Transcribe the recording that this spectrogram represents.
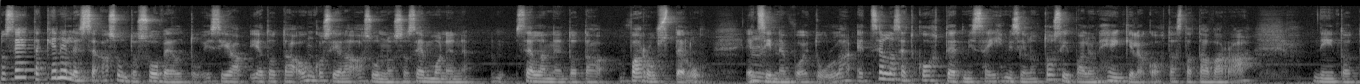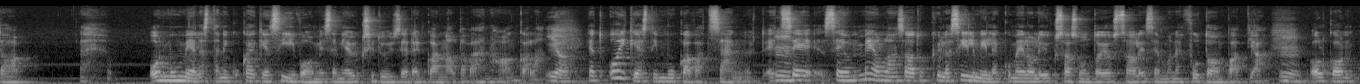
No se, että kenelle se asunto soveltuisi ja, ja tota, onko siellä asunnossa semmoinen, sellainen tota, varustelu, että mm. sinne voi tulla. Et sellaiset kohteet, missä ihmisillä on tosi paljon henkilökohtaista tavaraa, niin tota, on mun mielestä niin kuin kaiken siivoamisen ja yksityisyyden kannalta vähän hankala. Joo. Et oikeasti mukavat sängyt. Et mm. se, se on, me ollaan saatu kyllä silmille, kun meillä oli yksi asunto, jossa oli semmoinen futonpat, ja mm. olkoon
